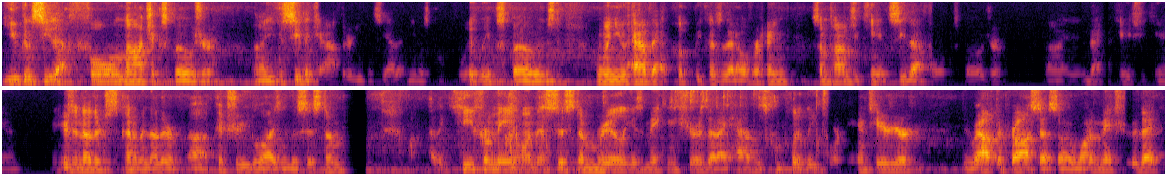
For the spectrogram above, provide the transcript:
you can see that full notch exposure. Uh, you can see the catheter, you can see how that needle is completely exposed. When you have that Cook because of that overhang, sometimes you can't see that full exposure. Uh, in that case, you can. Here's another, just kind of another uh, picture utilizing the system. The key for me on this system really is making sure that I have this completely torqued anterior throughout the process. So I want to make sure that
